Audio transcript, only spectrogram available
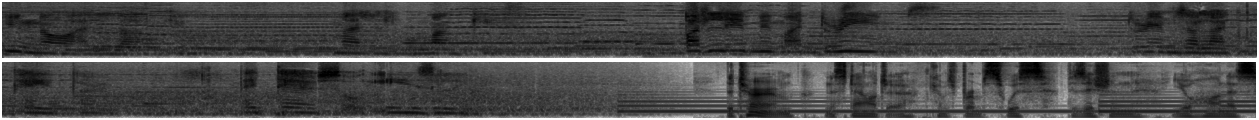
You know I love you, my little monkeys. But leave me my dreams. Dreams are like paper. They tear so easily. The term nostalgia comes from Swiss physician Johannes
